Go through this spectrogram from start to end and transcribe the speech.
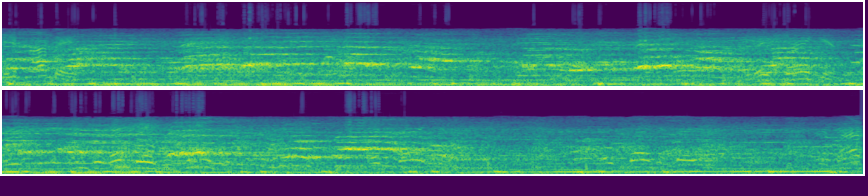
Not bad. They singing. Are singing. They singing. They singing, baby. It's my.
